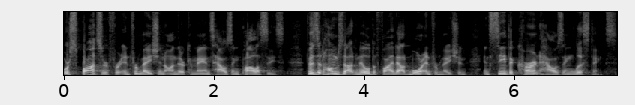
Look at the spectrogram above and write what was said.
or sponsor for information on their command's housing policies. Visit homes.mil to find out more information and see the current housing listings.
